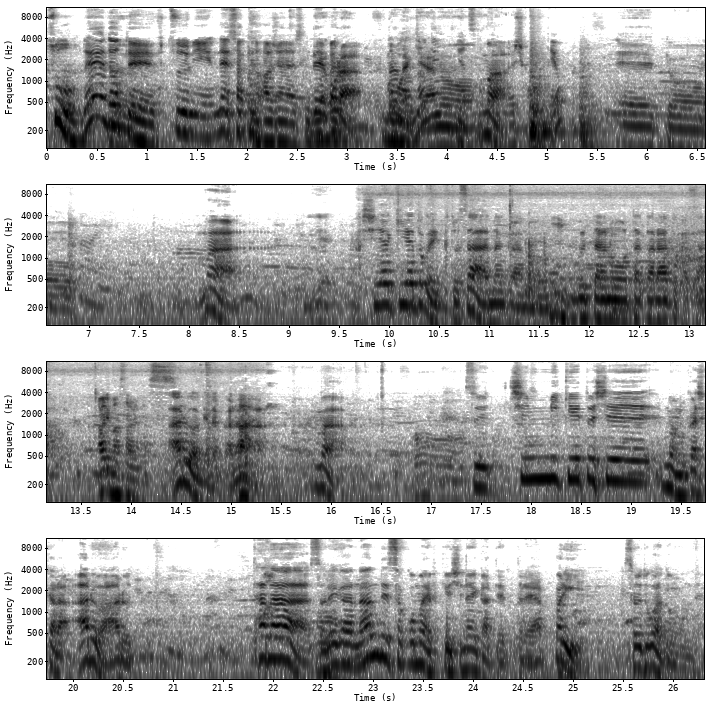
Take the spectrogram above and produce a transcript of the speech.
そうね。だって普通にねさっきの話じゃないですけどでほらなんだっけあのまあえっ、とまあ串焼き屋とか行くとさなんかあの、豚のお宝とかさありますあります。あるわけだから、はまあそういう珍味系として、まあ、昔からあるはある。ただそれがなんでそこまで普及しないかって言ったらやっぱりそういうところだと思うんだよ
